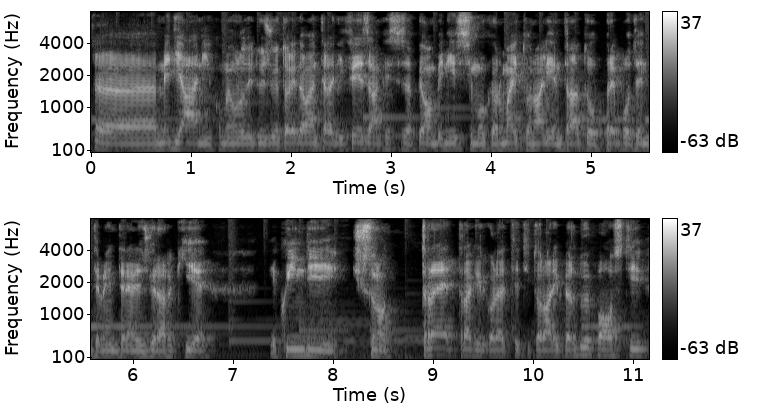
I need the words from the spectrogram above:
eh, mediani come uno dei due giocatori davanti alla difesa, anche se sappiamo benissimo che ormai Tonali è entrato prepotentemente nelle gerarchie e quindi ci sono tre, tra virgolette, titolari per due posti.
